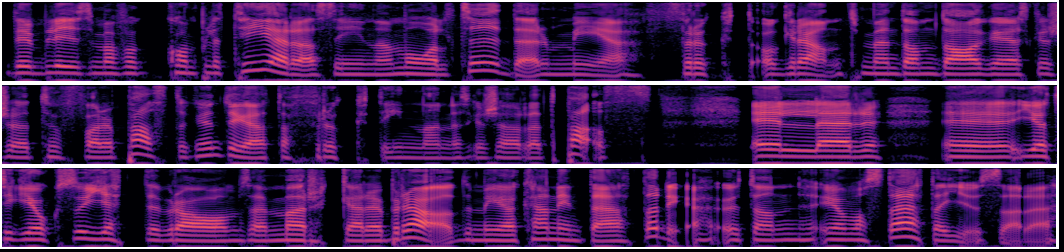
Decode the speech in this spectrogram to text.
det blir som att man får komplettera sina måltider med frukt och grönt. Men de dagar jag ska köra tuffare pass, då kan jag inte äta frukt innan jag ska köra ett pass. Eller eh, jag tycker också jättebra om så här, mörkare bröd, men jag kan inte äta det. Utan jag måste äta ljusare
